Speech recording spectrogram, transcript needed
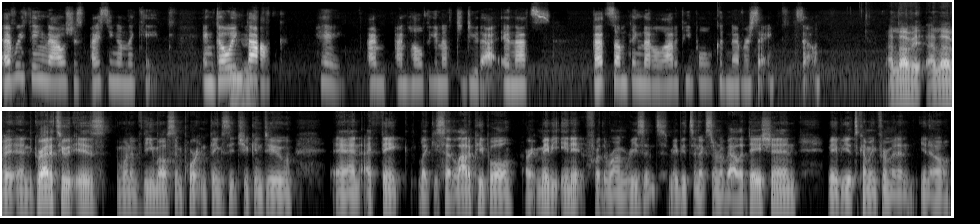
Everything now is just icing on the cake. And going mm-hmm. back, hey, I'm I'm healthy enough to do that. And that's that's something that a lot of people could never say. So I love it. I love it. And gratitude is one of the most important things that you can do. And I think, like you said, a lot of people are maybe in it for the wrong reasons. Maybe it's an external validation. Maybe it's coming from an, you know,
